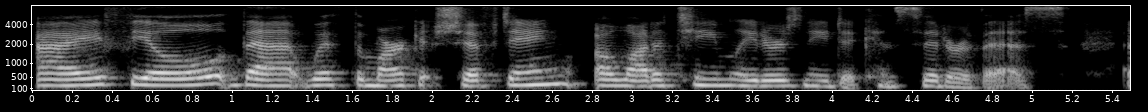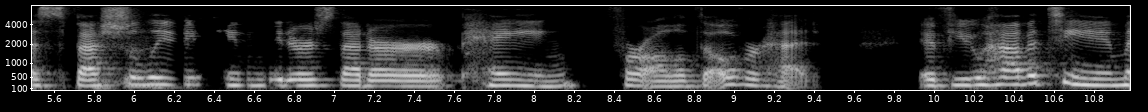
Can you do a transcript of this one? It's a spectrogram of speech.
I feel that with the market shifting, a lot of team leaders need to consider this, especially okay. team leaders that are paying for all of the overhead. If you have a team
